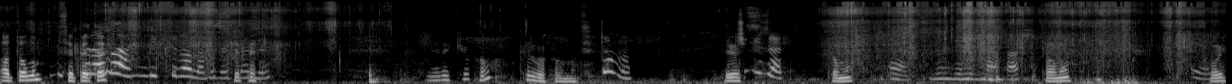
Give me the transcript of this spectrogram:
Atalım sepete. Kıralım. Bir kıralım. Sepet. Gerek yok ama kır bakalım hadi. Tamam. Evet Çok güzel. tamam Evet. Bildiğimiz mantar. tamam. Koy.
